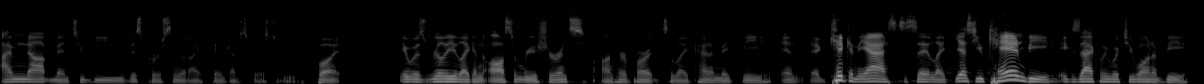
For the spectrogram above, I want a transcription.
I'm not meant to be this person that I think I'm supposed to be, but it was really like an awesome reassurance on her part to like kind of make me and kick in the ass to say like yes you can be exactly what you want to be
